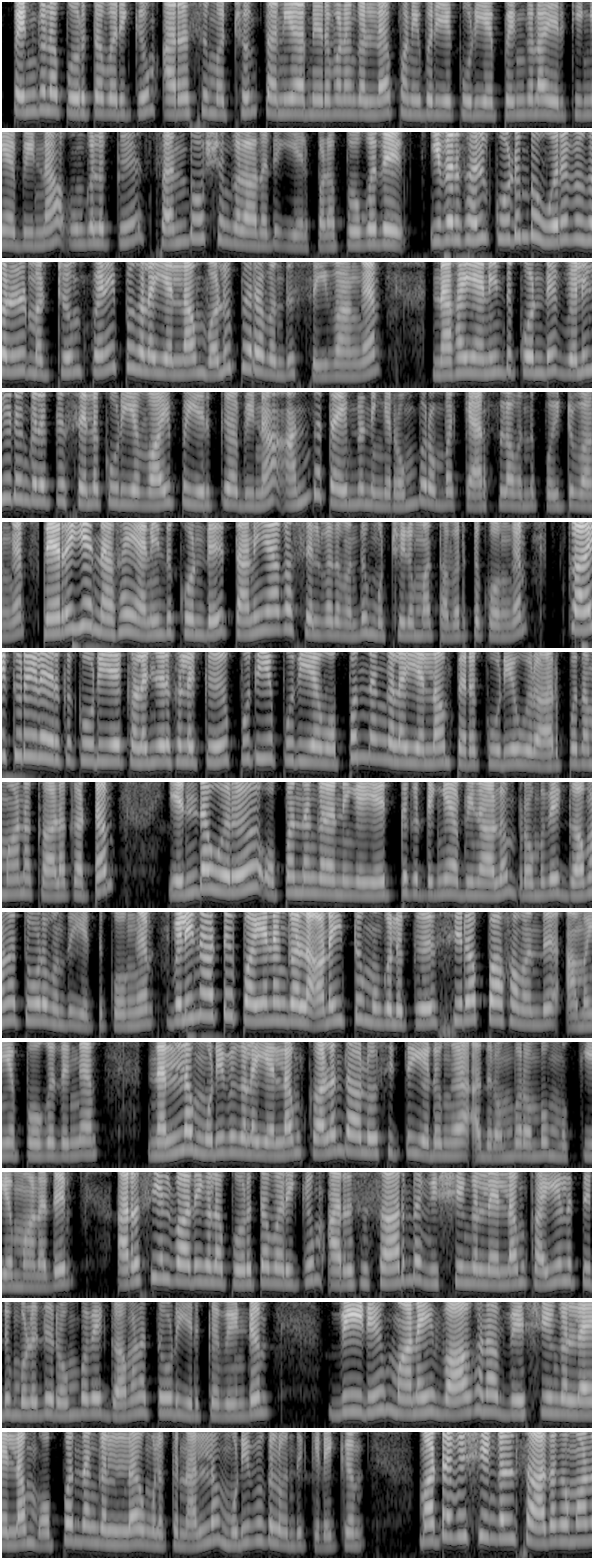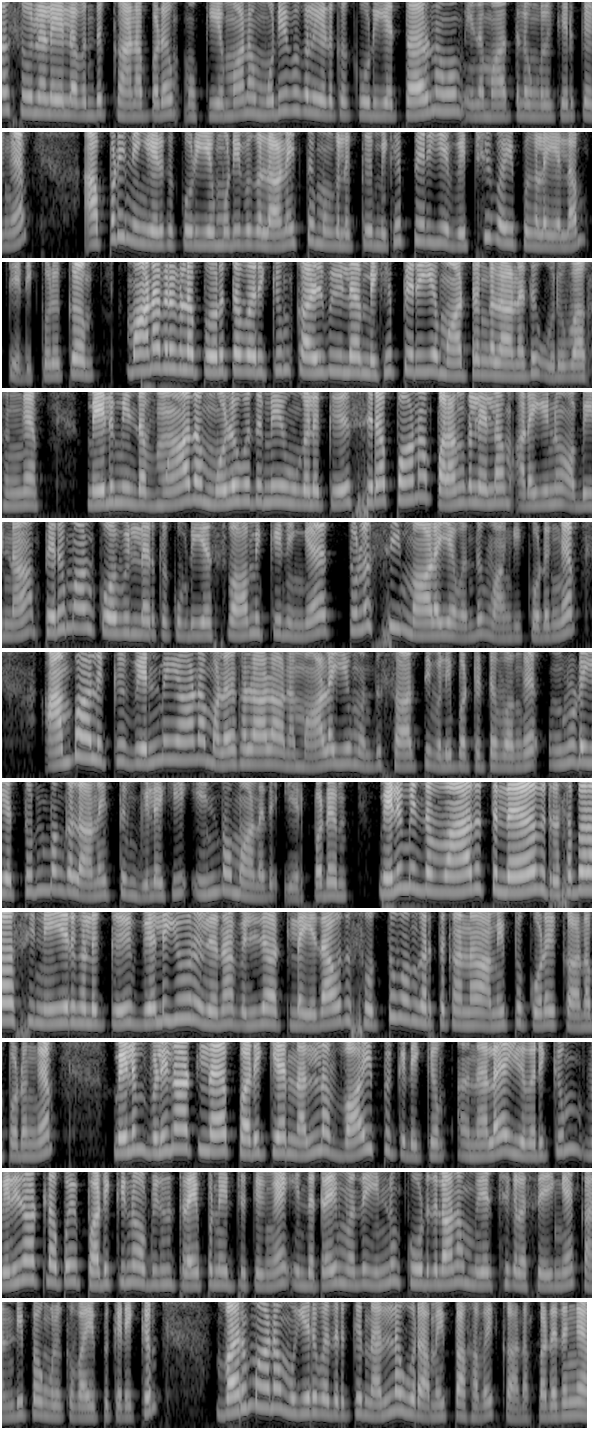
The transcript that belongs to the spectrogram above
பெண்களை பொறுத்த வரைக்கும் அரசு மற்றும் தனியார் நிறுவனங்களில் பணிபுரியக்கூடிய பெண்களாக இருக்கீங்க அப்படின்னா உங்களுக்கு சந்தோஷங்களானது ஏற்பட போகுது. இவர்கள் குடும்ப உறவுகள் மற்றும் பிணைப்புகளை எல்லாம் வலுப்பெற வந்து செய்வாங்க. நகை அணிந்து கொண்டு வெளியிடங்களுக்கு செல்லக்கூடிய வாய்ப்பு இருக்குது அப்படின்னா அந்த டைமில் நீங்கள் ரொம்ப ரொம்ப கேர்ஃபுல்லாக வந்து போயிட்டு வாங்க. நிறைய நகை அணிந்து கொண்டு தனியாக செல்வதை வந்து முற்றிலுமாக தவிர்த்துக்கோங்க. கலைத்துறையில் இருக்கக்கூடிய கலைஞர்களுக்கு புதிய புதிய ஒப்பந்தங்களை எல்லாம் பெறக்கூடிய ஒரு அற்புதமான காலகட்டம். எந்த ஒரு ஒப்பந்தங்களை நீங்கள் ஏற்றுக்கிட்டீங்க அப்படின்னாலும் ரொம்பவே கவனத்தோடு வந்து ஏற்றுக்கோங்க வெளிநாட்டு பயணங்கள் அனைத்தும் உங்களுக்கு சிறப்பாக வந்து அமைய போகுதுங்க. நல்ல முடிவுகளை எல்லாம் கலந்தாலோசித்து எடுங்க. அது ரொம்ப ரொம்ப முக்கியமானது. அரசியல்வாதிகளை பொறுத்த வரைக்கும் அரசு சார்ந்த விஷயங்கள் எல்லாம் கையெழுத்திடும் பொழுது ரொம்பவே கவனத்தோடு இருக்க வேண்டும். வீடு மனை வாகன விஷயங்கள்ல எல்லாம் ஒப்பந்தங்களில் உங்களுக்கு நல்ல முடிவுகள் வந்து கிடைக்கும். மற்ற விஷயங்கள் சாதகமான சூழ்நிலையில் வந்து காணப்படும். முக்கியமான முடிவுகள் எடுக்கக்கூடிய தருணமும் இந்த மாதத்தில் உங்களுக்கு இருக்குங்க. அப்படி நீங்கள் எடுக்கக்கூடிய முடிவுகள் அனைத்தும் உங்களுக்கு மிகப்பெரிய வெற்றி வாய்ப்புகளை எல்லாம் தேடிக் கொடுக்கும். மாணவர்களை பொறுத்த வரைக்கும் கல்வியில் மிகப்பெரிய மாற்றங்களானது உருவாகுங்க. மேலும் இந்த மாதம் முழுவதுமே உங்களுக்கு சிறப்பான பலன்கள் எல்லாம் அடையணும் அப்படின்னா பெருமாள் கோவிலில் இருக்கக்கூடிய சுவாமிக்கு நீங்கள் துளசி மாலையை வந்து வாங்கி கொடுங்க. அம்பாளுக்கு வெண்மையான மலர்களால் ஆன மாலையும் வந்து சாத்தி வழிபட்டுட்டு வாங்க உங்களுடைய துன்பங்கள் அனைத்தும் விலகி இன்பமானது ஏற்படும். மேலும் இந்த மாதத்தில் ரிசபராசி நேயர்களுக்கு வெளியூர் இல்லைன்னா வெளிநாட்டில் ஏதாவது சொத்து வாங்குறதுக்கான அமைப்பு கூட காணப்படுங்க. மேலும் வெளிநாட்டில் படிக்க நல்ல வாய்ப்பு கிடைக்கும். அதனால் இது வரைக்கும் வெளிநாட்டில் போய் படிக்கணும் அப்படின்னு ட்ரை பண்ணிட்டு இருக்கீங்க. இந்த டைம் வந்து இன்னும் கூடுதலான முயற்சிகளை செய்யுங்க. கண்டிப்பாக உங்களுக்கு வாய்ப்பு கிடைக்கும். வருமானம் உயர்வதற்கு நல்ல ஒரு அமைப்பாகவே காணப்படுதுங்க.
